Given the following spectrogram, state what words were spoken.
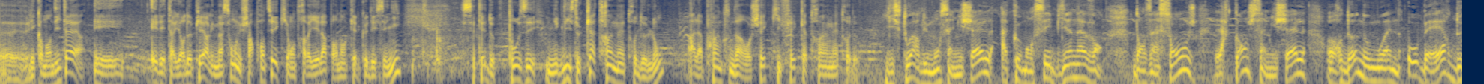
euh, les commanditaires et, les tailleurs de pierre, les maçons, les charpentiers qui ont travaillé là pendant quelques décennies, c'était de poser une église de 80 mètres de long à la pointe d'un rocher qui fait 80 mètres d'eau. L'histoire du Mont Saint-Michel a commencé bien avant. Dans un songe, l'archange Saint-Michel ordonne au moine Aubert de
